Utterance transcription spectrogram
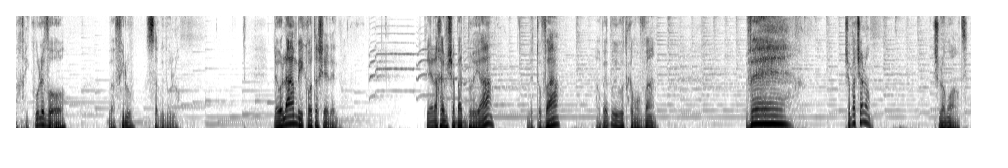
חיכו לבואו, ואפילו סגדו לו. לעולם בעקבות השלג. תהיה לכם שבת בריאה וטובה, הרבה בריאות כמובן. ושבת שלום. שלמה ארצי.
